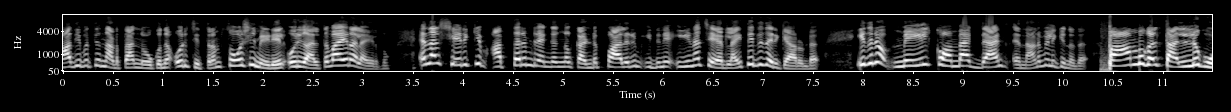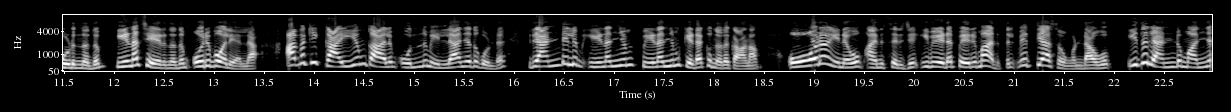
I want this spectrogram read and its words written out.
ആധിപത്യം നടത്താൻ നോക്കുന്ന ഒരു ചിത്രം സോഷ്യൽ മീഡിയയിൽ ഒരു കാലത്ത് വൈറലായിരുന്നു. എന്നാൽ ശരിക്കും അത്തരം രംഗങ്ങൾ കണ്ട് പലരും ഇതിനെ ഇണചേരലായി തെറ്റിദ്ധരിക്കാറുണ്ട്. ഇതിനു മെയിൽ കോമ്പാക്ട് ഡാൻസ് എന്നാണ് വിളിക്കുന്നത്. പാമ്പുകൾ തല്ലുകൂടുന്നതും ഇണചേരുന്നതും ഒരുപോലെയല്ല. അവയ്ക്ക് കൈയും കാലും ഒന്നും ഇല്ലാഞ്ഞതുകൊണ്ട് രണ്ടിലും ഇണഞ്ഞും പിണഞ്ഞും കിടക്കുന്നത് കാണാം. ഓരോ ഇനവും അനുസരിച്ച് ഇവയുടെ പെരുമാറ്റത്തിൽ വ്യത്യാസവും ഉണ്ടാകും. ഇത് രണ്ട് മഞ്ഞ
